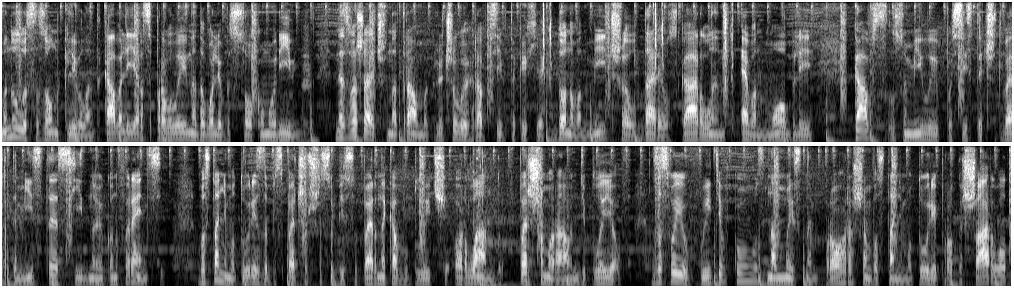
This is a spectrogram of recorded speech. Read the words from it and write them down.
Минулий сезон Cleveland Cavaliers провели на доволі високому рівні, незважаючи на травми ключових гравців, таких як Донован Мітчелл, Даріус Гарленд, Еван Моблі, Кавс зуміли посісти четверте місце східної конференції, в останньому турі забезпечивши собі суперника в обличчі Орландо в першому раунді плей-офф. За свою витівку з навмисним програшем в останньому турі проти Шарлот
